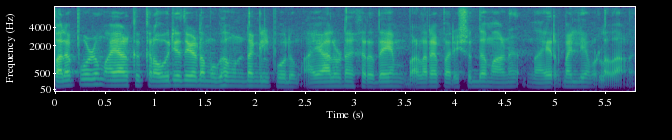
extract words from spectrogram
പലപ്പോഴും അയാൾക്ക് ക്രൗര്യതയുടെ മുഖമുണ്ടെങ്കിൽ പോലും അയാളുടെ ഹൃദയം വളരെ പരിശുദ്ധമാണ് നൈർമല്യമുള്ളതാണ്.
